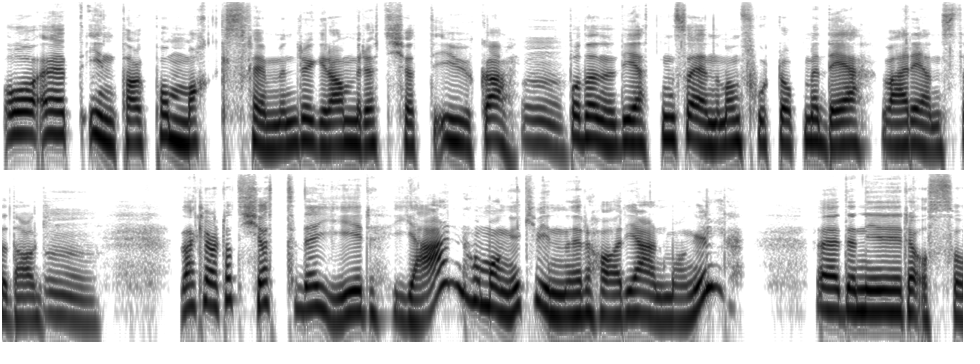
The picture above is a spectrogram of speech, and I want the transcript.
og et inntak på maks 500 gram rødt kjøtt i uka. Mm. På denne dietten så ender man fort opp med det hver eneste dag. Mm. Det er klart at kjøtt det gir jern, og mange kvinner har jernmangel. Eh, Den gir også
